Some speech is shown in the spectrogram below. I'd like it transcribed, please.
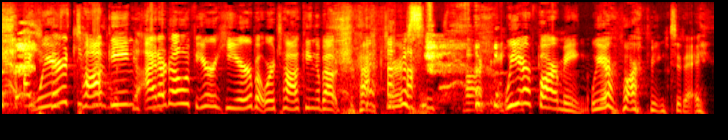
we're talking, I don't know if you're here, but we're talking about tractors. we are farming. We are farming today.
